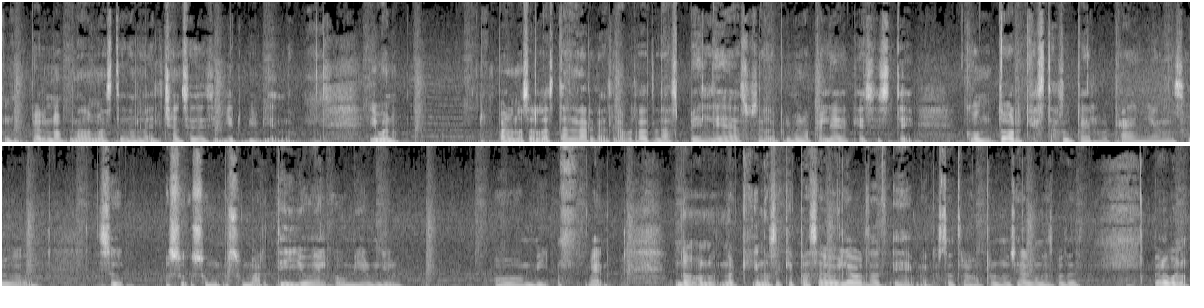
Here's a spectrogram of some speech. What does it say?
Pero no, nada más te dan el chance de seguir viviendo. Y bueno, para no hacerlas tan largas, la verdad, las peleas, o sea, la primera pelea que es este con Thor, que está súper cañón, su, su su, su, martillo, el Omirnir. Omi, bueno, no, no, no, no, sé qué pasa hoy, la verdad eh, me costó trabajo pronunciar algunas cosas. Pero bueno,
